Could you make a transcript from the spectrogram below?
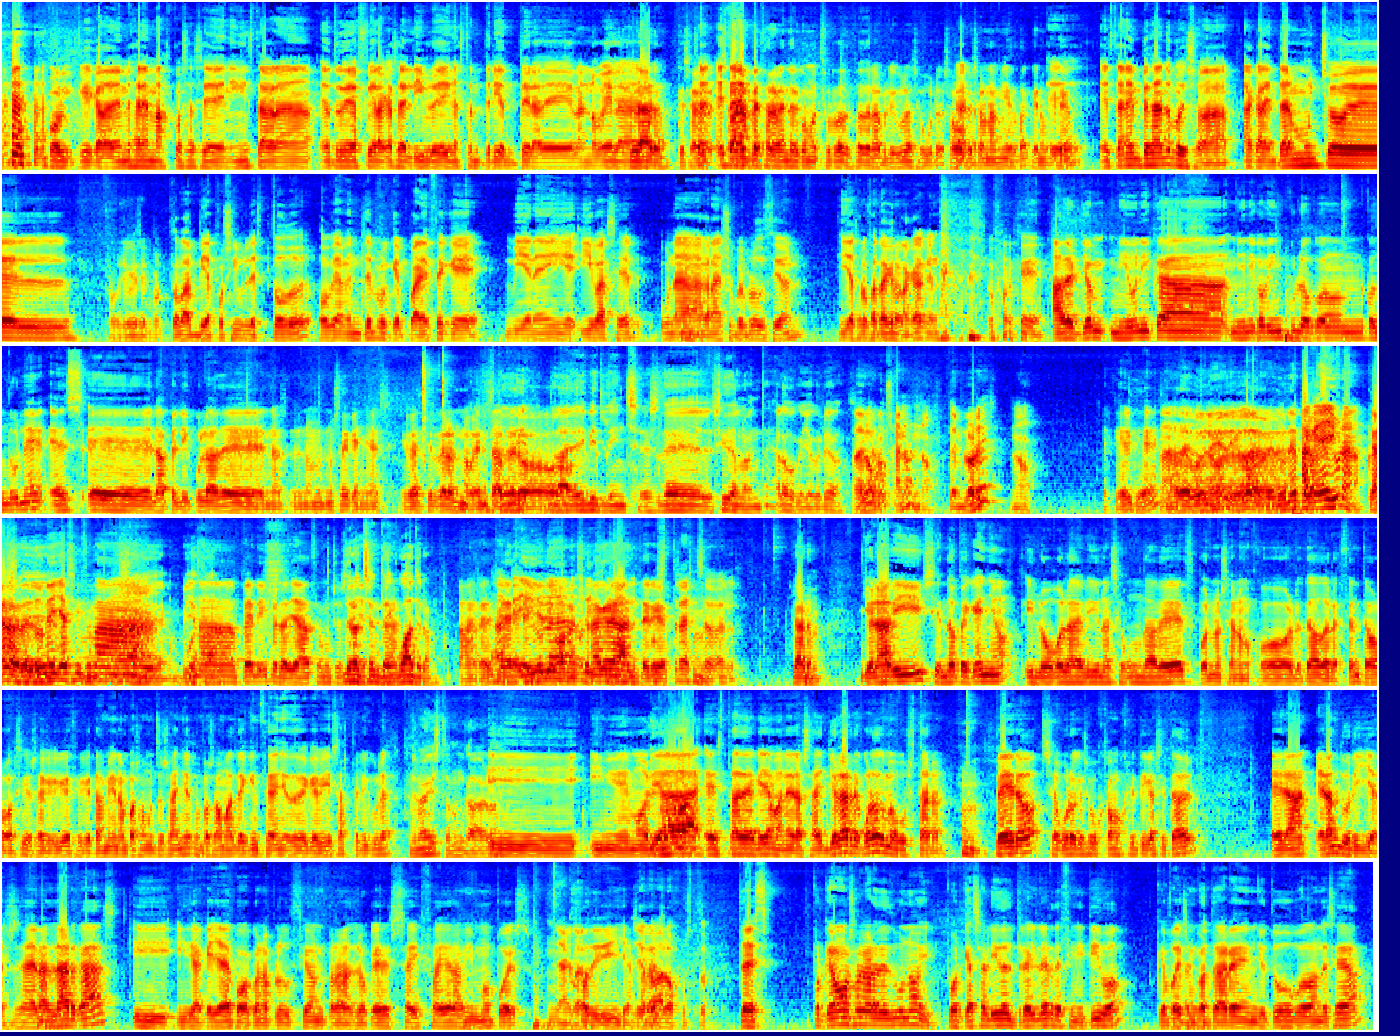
porque cada vez me salen más cosas en Instagram. El otro día fui a la casa del libro y hay una estantería entera de las novelas. Claro, que se, O sea, se están van a em- empezar a vender como churros después de la película, seguro, salvo Claro. que sea una mierda, que no Eh, creo. están empezando, pues eso, a, a calentar mucho el. Pues yo qué sé, por todas las vías posibles, todos, obviamente, porque parece que viene y, y va a ser una gran superproducción y ya solo falta que no la caguen. porque. A ver, yo mi única mi único vínculo con, con Dune es eh, la película de no, no- no sé qué año es, iba a decir de los 90, Es de- pero La de David Lynch, es del, sí, del 90 y algo que yo creo. ¿La de los ¿no? gusanos? No. ¿Temblores? No. ¿El qué? ¿El qué? Nada, no de Dune, vale, digo, de. Dune, Ah, pero que hay una. Claro, de. Dune ya se hizo una, Sí, una peli, pero ya hace muchos Del años. 84. A ver, Ah, ya es que yo digo, me suena que era anterior. Ostras, chaval. Claro. Yo la vi siendo pequeño y luego la vi una segunda vez, pues no sé, a lo mejor de adolescente o algo así. O sea, que quiere decir que también han pasado muchos años, han pasado más de 15 años desde que vi esas películas. Yo no he visto nunca, la verdad. Y, y mi memoria ¿Y está de aquella manera. O sea, yo las recuerdo que me gustaron. Pero seguro que si buscamos críticas y tal, eran, eran durillas. O sea, eran largas y, y de aquella época con la producción para lo que es sci-fi ahora mismo, pues Ya, claro. jodidillas. Llegaba lo justo. Entonces, ¿por qué vamos a hablar de Dune hoy? Porque ha salido el tráiler definitivo, que podéis Correcto. encontrar en YouTube o donde sea.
